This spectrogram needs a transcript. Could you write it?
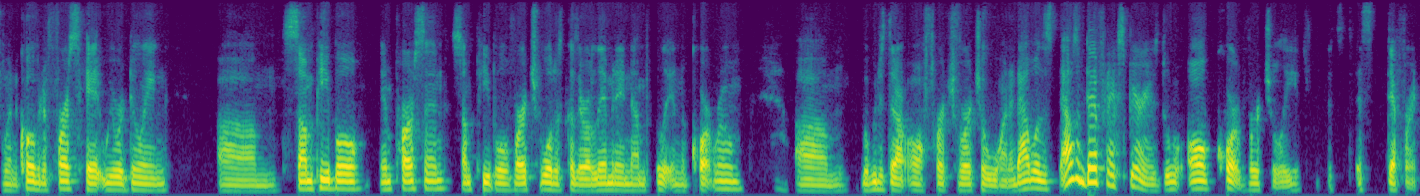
when COVID first hit, we were doing um, some people in person, some people virtual, just because they were limiting them in the courtroom. Um, but we just did our all virtual one, and that was that was a different experience doing all court virtually. It's it's different.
